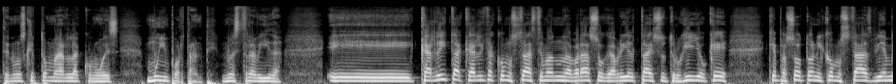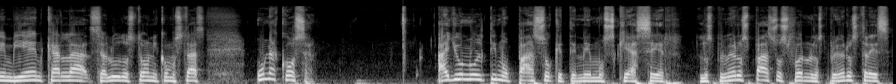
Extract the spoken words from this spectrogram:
Tenemos que tomarla como es muy importante, nuestra vida. Eh, Carlita, Carlita, ¿cómo estás? Te mando un abrazo. Gabriel Taiso Trujillo, ¿qué, ¿qué pasó, Tony? ¿Cómo estás? Bien, bien, bien. Carla, saludos, Tony, ¿cómo estás? Una cosa, hay un último paso que tenemos que hacer. Los primeros pasos fueron los primeros tres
